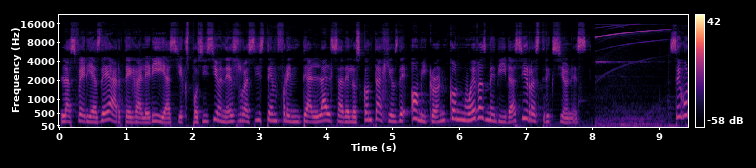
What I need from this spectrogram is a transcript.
Las ferias de arte, galerías y exposiciones resisten frente al alza de los contagios de Omicron con nuevas medidas y restricciones. Según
